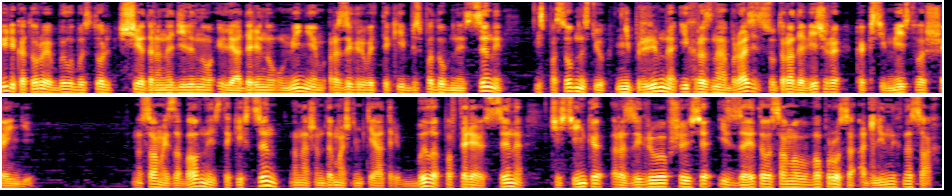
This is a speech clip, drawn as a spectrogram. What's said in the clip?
или которое было бы столь щедро наделено или одарено умением разыгрывать такие бесподобные сцены и способностью непрерывно их разнообразить с утра до вечера, как семейство Шенди. Но самой забавной из таких сцен на нашем домашнем театре была, повторяю, сцена, частенько разыгрывавшаяся из-за этого самого вопроса о длинных носах.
